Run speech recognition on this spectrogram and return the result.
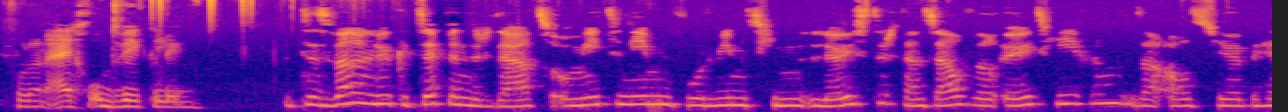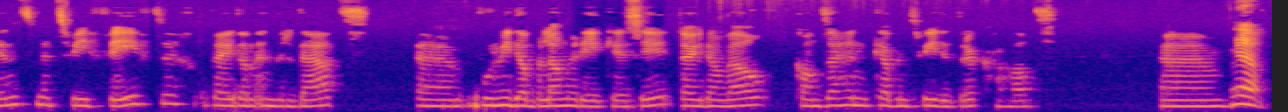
voor hun eigen ontwikkeling. Het is wel een leuke tip inderdaad, om mee te nemen voor wie misschien luistert en zelf wil uitgeven, dat als je begint met 2,50, dat je dan inderdaad, um, voor wie dat belangrijk is, hè, dat je dan wel kan zeggen, ik heb een tweede druk gehad. Um, ja.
